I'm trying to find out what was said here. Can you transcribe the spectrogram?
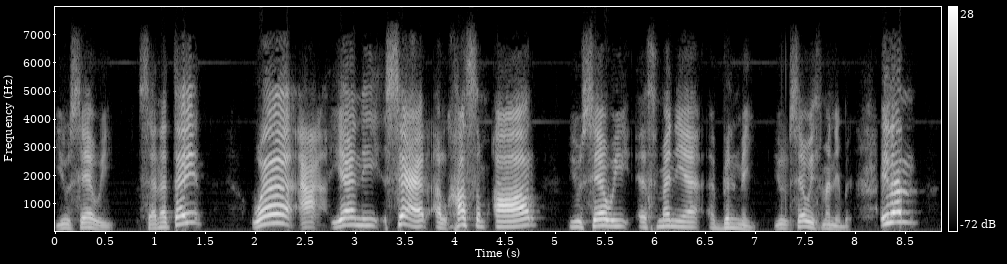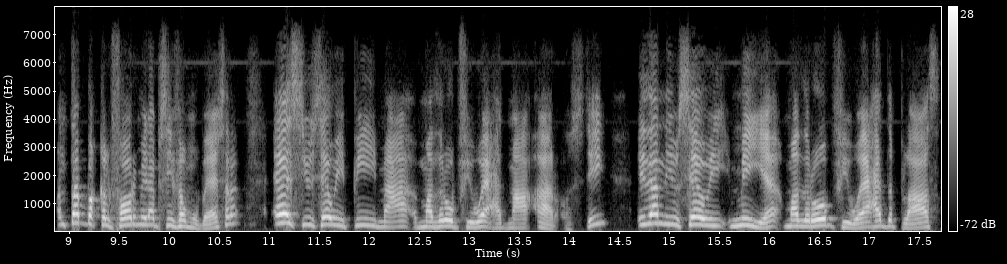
يساوي سنتين ويعني سعر الخصم R يساوي 8% يساوي 8% اذا نطبق الفورمولا بصفة مباشرة. S يساوي P مع مضروب في واحد مع R أس T إذا يساوي 100 مضروب في واحد plus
